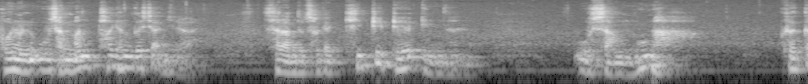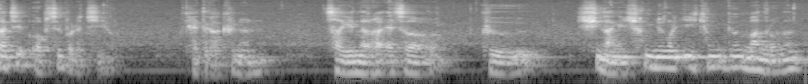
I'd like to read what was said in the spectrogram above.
보는 우상만 파괴한 것이 아니라 사람들 속에 깊이 배어 있는 우상 문화 그것까지 없애버렸지요. 게다가 그는 자기 나라에서 그 신앙의 혁명을 일으킨 것만으로는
